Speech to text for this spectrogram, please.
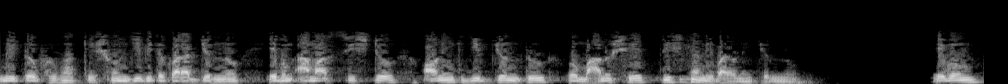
মৃত ভূভাগকে সঞ্জীবিত করার জন্য এবং আমার সৃষ্ট অনেক জীবজন্তু ও মানুষের তৃষ্ণা নিবারণের জন্য। এবং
